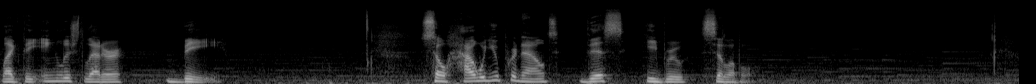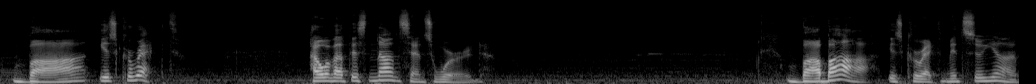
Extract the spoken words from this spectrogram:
like the English letter B. So, how would you pronounce this Hebrew syllable? Ba is correct. How about this nonsense word? Baba is correct, mitsuyan.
